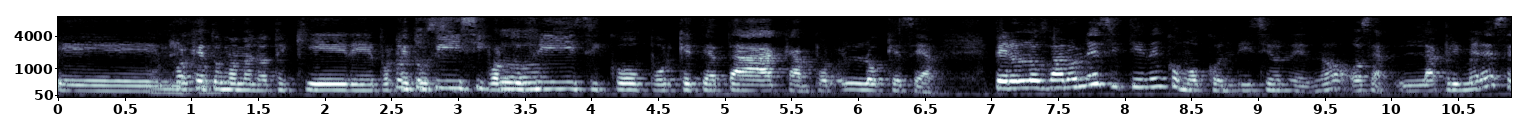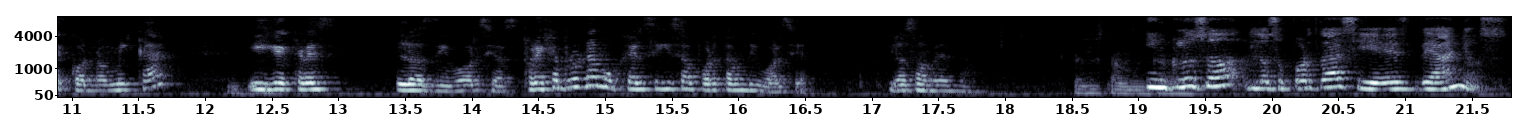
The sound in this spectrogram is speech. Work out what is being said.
Eh, porque tu mamá no te quiere, porque Por tu tus- físico. por tu físico, porque te atacan, por lo que sea. Pero los varones sí tienen como condiciones, ¿no? O sea, la primera es económica y ¿qué crees? Los divorcios. Por ejemplo, una mujer sí soporta un divorcio, los hombres no. Eso está muy Incluso lo soportas si es de años.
